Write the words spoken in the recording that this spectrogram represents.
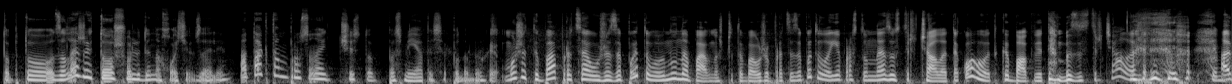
Тобто залежить того, що людина хоче взагалі. А так там просто навіть чисто посміятися подобається. Може, тебе про це вже запитували? Ну, напевно, що тебе вже про це запитували. Я просто не зустрічала такого. Таке баб від тебе зустрічала, а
